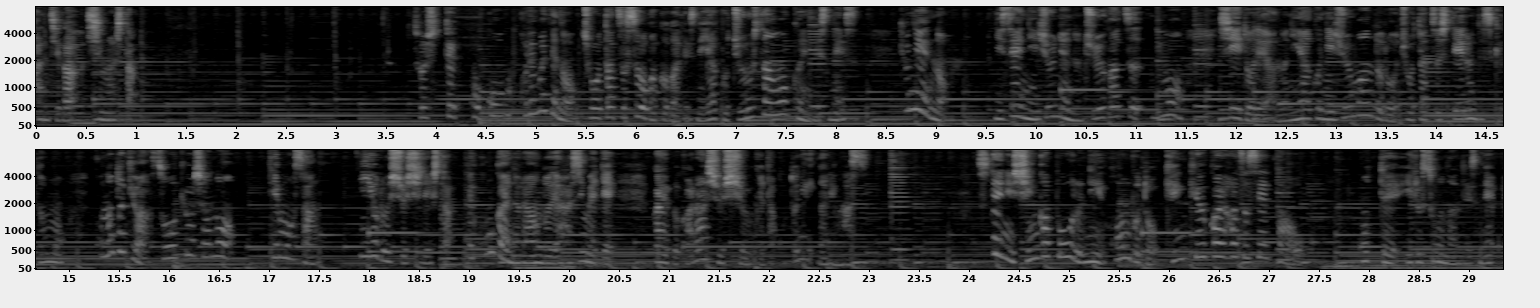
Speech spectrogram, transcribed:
感じがしました。そしてこここれまでの調達総額がですね約13億円ですね。去年の2020年の10月にもシードであの220万ドルを調達しているんですけどもこの時は創業者のティモさんによる出資でした。で今回のラウンドで初めて外部から出資を受けたことになります。すでにシンガポールに本部と研究開発センターを持っているそうなんですね。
